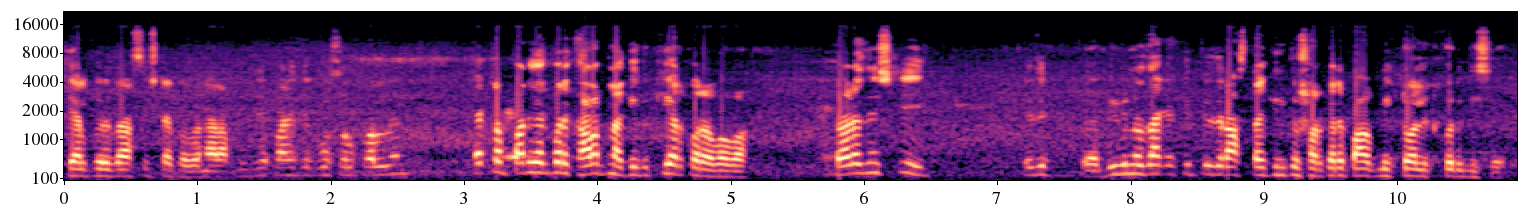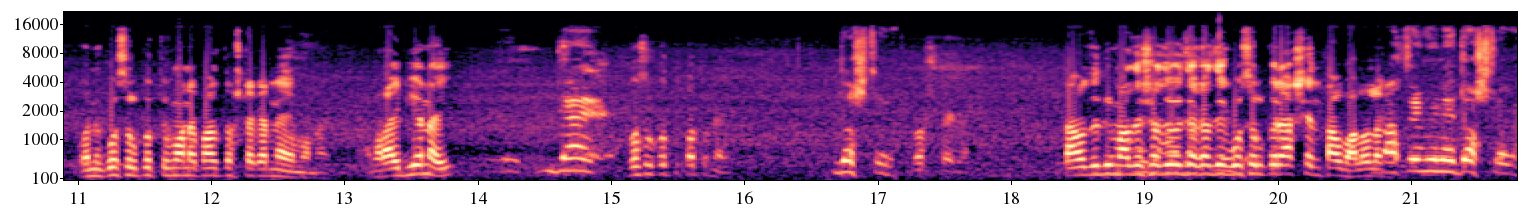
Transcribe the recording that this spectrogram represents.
খেয়াল করে যাওয়ার চেষ্টা করবেন। আর আপনি যে পানিতে গোসল করলেন একটা পানি একবারে খারাপ না কিন্তু কি আর করা বাবা? একটা জিনিস কি এই যে বিভিন্ন জায়গায় কিন্তু যে রাস্তায় কিন্তু সরকারে পাবলিক টয়লেট করে দিছে। অনেক গোসল করতে মনে হয় পাঁচ দশ টাকা নেয় মনে হয়। আমার আইডিয়া নাই। গোসল করতে কত নেয়? দশ টাকা। দশ টাকা। তাও যদি মাঝে সাঝে ওই জায়গায় যে গোসল করে আসেন তাও ভালো রাত্রে মিলে দশ টাকা।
